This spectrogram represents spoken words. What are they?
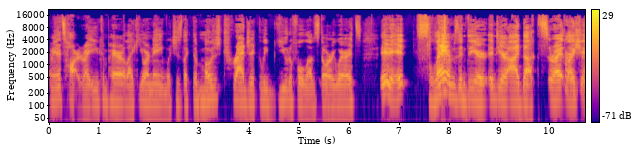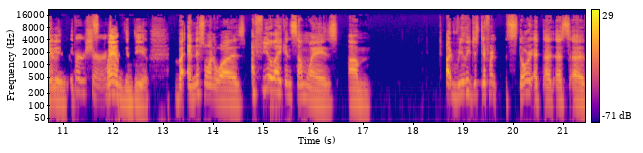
I mean, it's hard, right? You compare like Your Name, which is like the most tragically beautiful love story, where it's it it slams into your into your eye ducts, right? For like sure. it is it for sure slams into you. But and this one was, I feel like in some ways, um, a really just different story, a a, a,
